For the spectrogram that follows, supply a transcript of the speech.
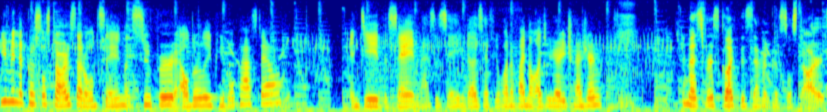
You mean the crystal stars, that old saying that super elderly people pass down? Indeed, the same. As the saying goes, if you want to find a legendary treasure, you must first collect the seven crystal stars.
